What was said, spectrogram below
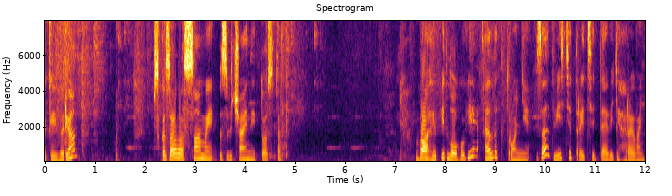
Такий варіант. Сказала самий звичайний тостер. Ваги підлогові електронні за 239 гривень.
